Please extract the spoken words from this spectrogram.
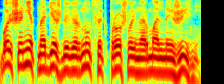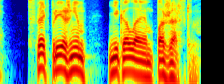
Больше нет надежды вернуться к прошлой нормальной жизни, стать прежним Николаем Пожарским.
